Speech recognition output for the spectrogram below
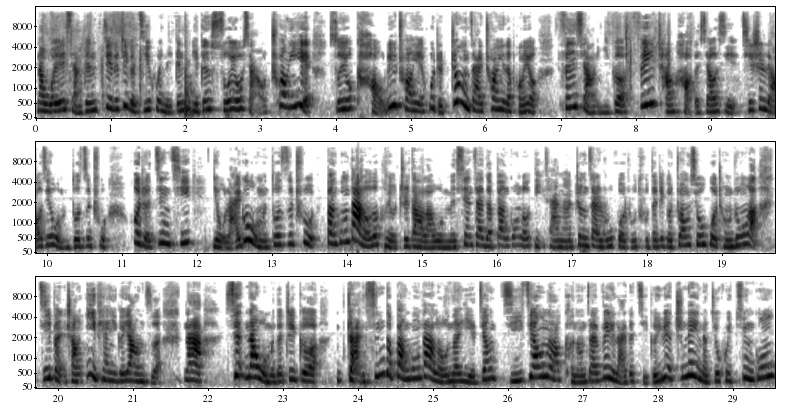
那我也想跟借着这个机会呢，也跟也跟所有想要创业、所有考虑创业或者正在创业的朋友分享一个非常好的消息。其实了解我们多资处或者近期有来过我们多资处办公大楼的朋友知道了，我们现在的办公楼底下呢正在如火如荼的这个装修过程中了，基本上一天一个样子。那现那我们的这个崭新的办公大楼呢，也将即将呢，可能在未来的几个月之内呢，就会竣工，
